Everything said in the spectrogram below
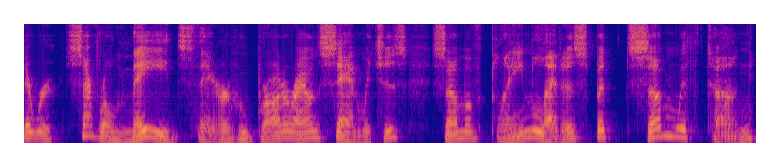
There were several maids there who brought around sandwiches, some of plain lettuce, but some with tongue,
